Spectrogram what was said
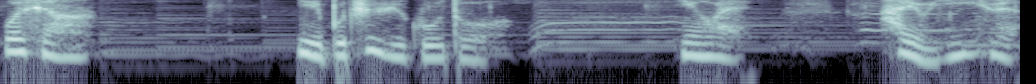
我想，你不至于孤独，因为还有音乐。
